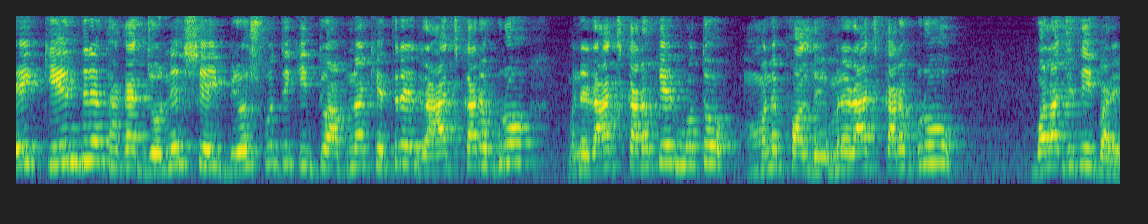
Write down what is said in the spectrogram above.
এই কেন্দ্রে থাকার জন্য সেই বৃহস্পতি কিন্তু আপনার ক্ষেত্রে রাজকারক গ্রহ মানে রাজকারকের মতো মানে ফল দেবে মানে রাজকারক গ্রহ বলা যেতেই পারে।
